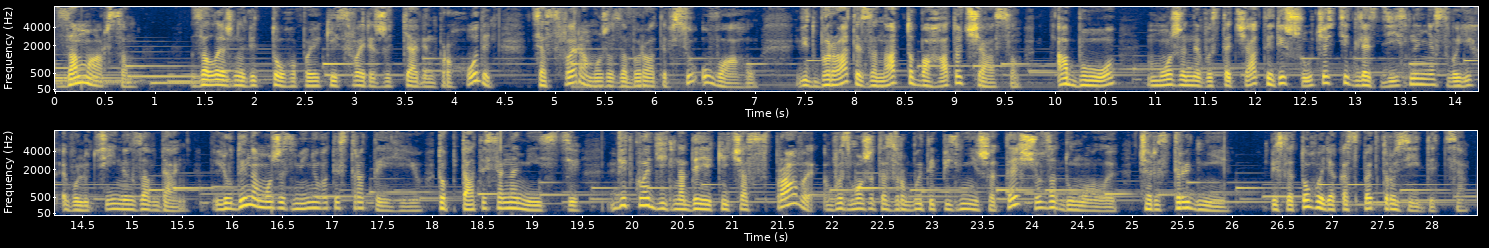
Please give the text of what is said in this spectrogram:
За Марсом, залежно від того, по якій сфері життя він проходить, ця сфера може забирати всю увагу, відбирати занадто багато часу або може не вистачати рішучості для здійснення своїх еволюційних завдань. Людина може змінювати стратегію, топтатися на місці. Відкладіть на деякий час справи, ви зможете зробити пізніше те, що задумували, через три дні, після того як аспект розійдеться.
